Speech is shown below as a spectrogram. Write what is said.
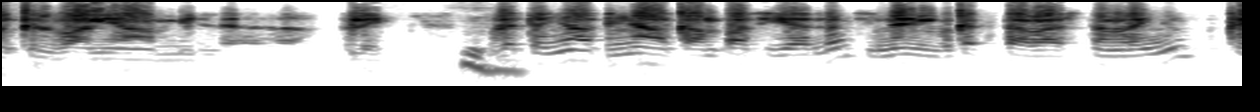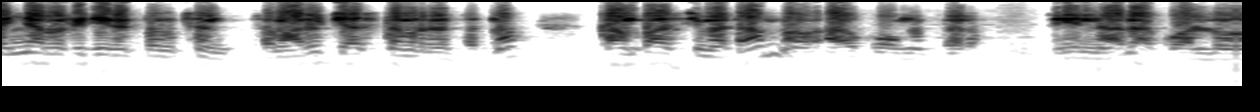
Uncle Vanya የሚል play። ሁለተኛ እኛ ካምፓስ እያለን እኛም በቀጥታ ባያስተምረኝም ከእኛ በፊት የነበሩትን ተማሪዎች ያስተምር ነበርና ካምፓስ ሲመጣም አውቀው ነበረ። ይህን ያህል አውቀዋለሁ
